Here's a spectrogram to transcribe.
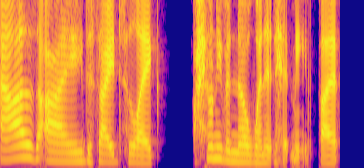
as I decide to like, I don't even know when it hit me, but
